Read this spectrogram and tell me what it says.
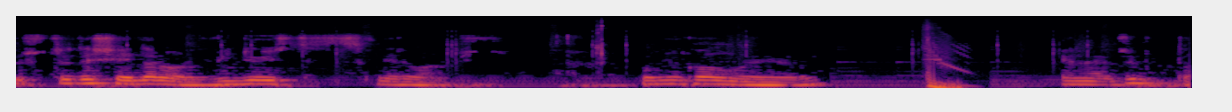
Üstte de şeyler var. Video istatistikleri varmış. Komik olmuyorum. Enerji bitti.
